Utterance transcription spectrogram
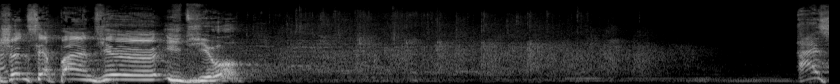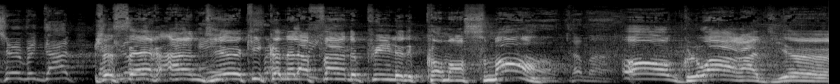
Je ne sers pas un Dieu idiot. Je sers un Dieu qui connaît la fin depuis le commencement. Oh. Oh, gloire à Dieu.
